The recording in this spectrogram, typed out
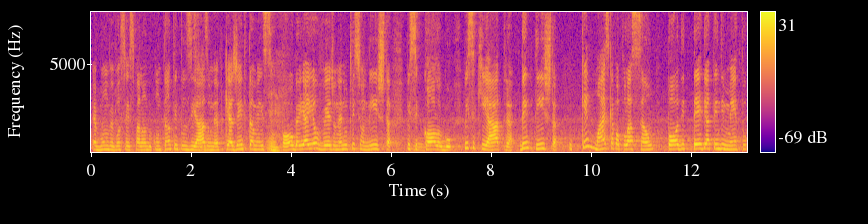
É bom ver vocês falando com tanto entusiasmo, Sim. né? Porque a gente também se empolga. E aí eu vejo, né? Nutricionista, psicólogo, psiquiatra, dentista. O que mais que a população pode ter de atendimento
